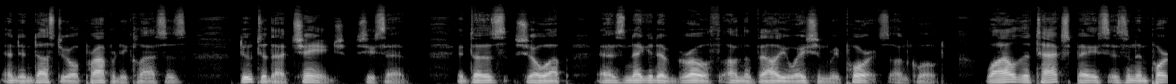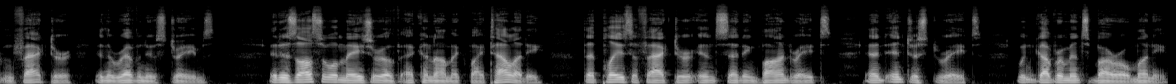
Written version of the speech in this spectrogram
and industrial property classes due to that change, she said. It does show up as negative growth on the valuation reports, unquote. While the tax base is an important factor in the revenue streams, it is also a measure of economic vitality that plays a factor in setting bond rates and interest rates when governments borrow money.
